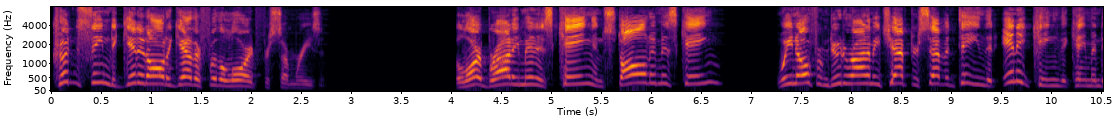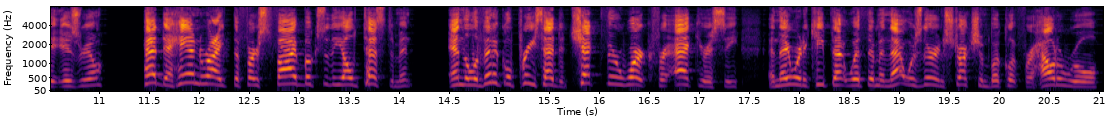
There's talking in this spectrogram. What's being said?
couldn't seem to get it all together for the Lord for some reason. The Lord brought him in as king, installed him as king. We know from Deuteronomy chapter 17 that any king that came into Israel had to handwrite the first five books of the Old Testament, and the Levitical priests had to check their work for accuracy, and they were to keep that with them, and that was their instruction booklet for how to rule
